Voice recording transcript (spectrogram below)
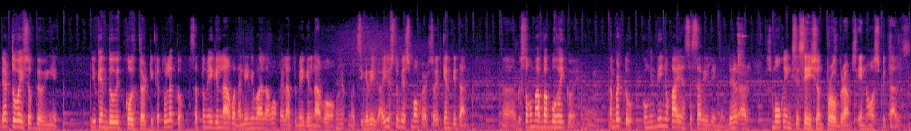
there are two ways of doing it. You can do it cold turkey. Katulad ko, sa tumigil na ako, naniniwala ako, kailangan tumigil na ako magsigarilyo. I used to be a smoker, so it can be done. Ah, gusto ko mababuhay ko eh. Number two, kung hindi nyo kaya sa sarili nyo, there are smoking cessation programs in hospitals.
